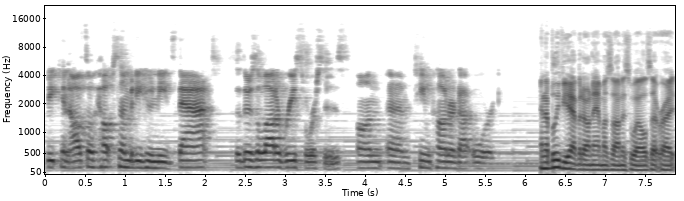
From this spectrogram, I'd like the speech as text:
we can also help somebody who needs that. So there's a lot of resources on um, teamconnor.org. And I believe you have it on Amazon as well. Is that right?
